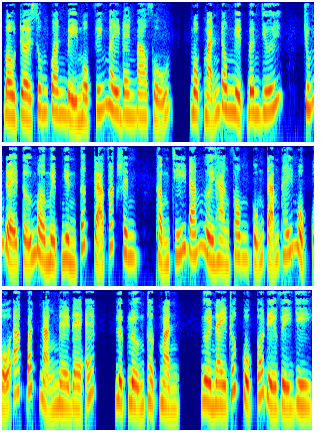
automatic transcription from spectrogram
bầu trời xung quanh bị một phiến mây đen bao phủ, một mảnh đông nghịt bên dưới, chúng đệ tử mờ mịt nhìn tất cả phát sinh, thậm chí đám người hàng phong cũng cảm thấy một cổ áp bách nặng nề đè ép, lực lượng thật mạnh, người này rốt cuộc có địa vị gì,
